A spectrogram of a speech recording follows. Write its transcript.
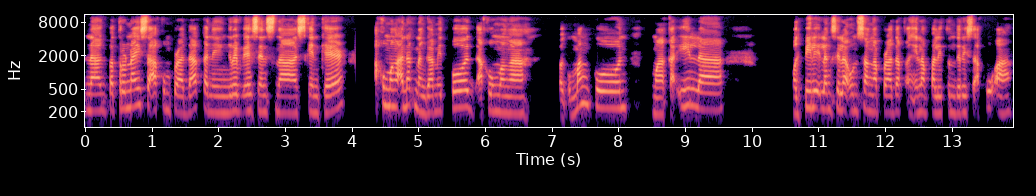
nagpatronize sa akong product kaning Rev Essence na skincare. Akong mga anak nang gamit pod, akong mga pag-umangkon, mga kaila, magpili lang sila unsa nga product ang ilang paliton diri sa ako ah.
